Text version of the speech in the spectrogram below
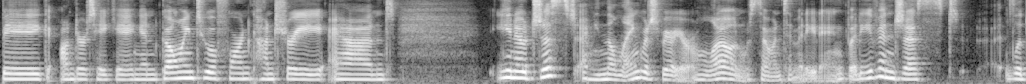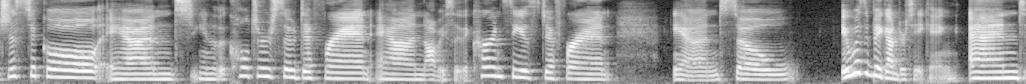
big undertaking, and going to a foreign country and you know, just, I mean, the language barrier alone was so intimidating, but even just logistical and you know the culture is so different and obviously the currency is different. And so it was a big undertaking. And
